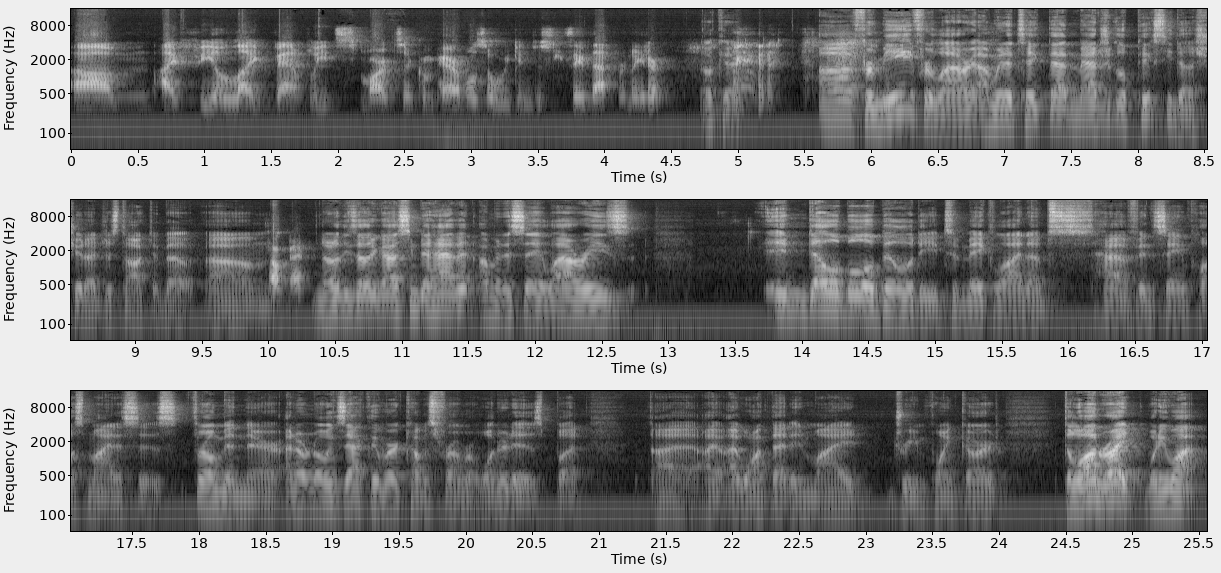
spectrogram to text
um, I feel like VanVleet's smarts are comparable, so we can just save that for later. Okay. Uh, for me, for Lowry, I'm going to take that magical pixie dust shit I just talked about. Um, Okay. None of these other guys seem to have it. I'm going to say Lowry's indelible ability to make lineups have insane plus minuses. Throw him in there. I don't know exactly where it comes from or what it is, but uh, I, I want that in my dream point guard. Delon Wright, what do you want?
